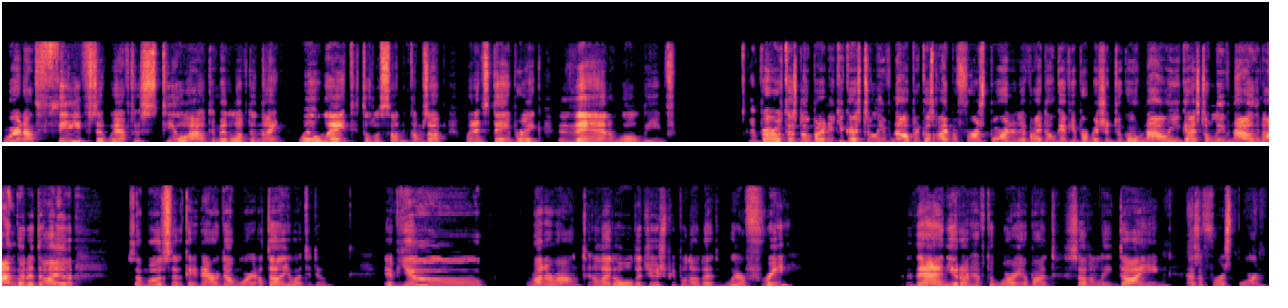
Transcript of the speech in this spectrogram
We're not thieves that we have to steal out the middle of the night. We'll wait till the sun comes up. When it's daybreak, then we'll leave. And Pharaoh says, No, but I need you guys to leave now because I'm a firstborn. And if I don't give you permission to go now and you guys don't leave now, then I'm going to die. So Moses said, Okay, Pharaoh, don't worry. I'll tell you what to do. If you run around and let all the Jewish people know that we're free, then you don't have to worry about suddenly dying as a firstborn.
